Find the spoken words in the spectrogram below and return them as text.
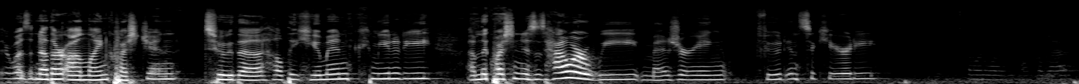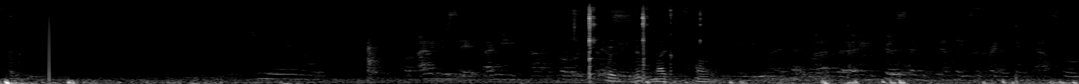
There was another online question to the Healthy Human community. Um, the question is, is how are we measuring food insecurity? Someone want to tackle that? I would just say, I mean, Microphone. maybe you want to tackle that, but Chris and, and Lisa Franzen Castle.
